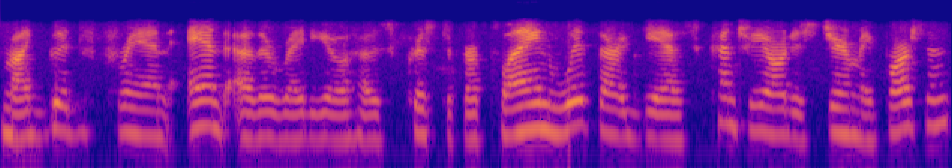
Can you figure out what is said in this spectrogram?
My good friend and other radio host, Christopher Plain, with our guest, country artist Jeremy Parsons.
